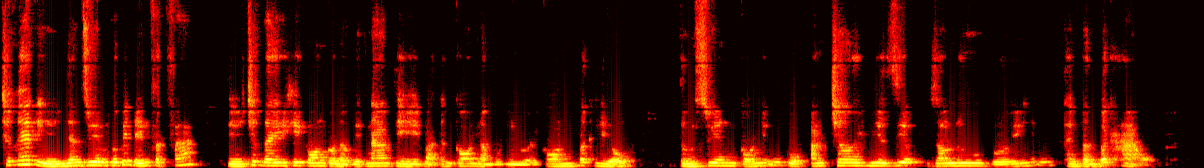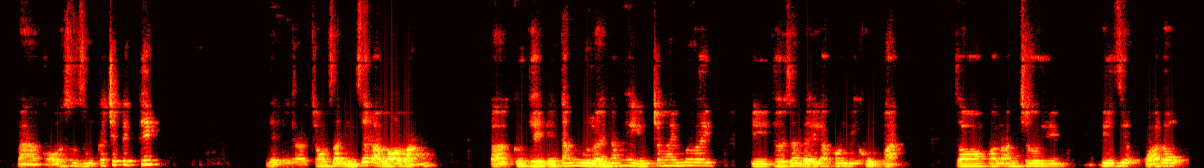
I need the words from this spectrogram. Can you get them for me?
trước hết thì nhân duyên có biết đến Phật pháp. Thì trước đây khi con còn ở Việt Nam thì bản thân con là một người con bất hiếu, thường xuyên có những cuộc ăn chơi, bia rượu, giao lưu với những thành phần bất hảo và có sử dụng các chất kích thích để ờ, cho gia đình rất là lo lắng. Và cứ thế đến tháng 10 năm 2020 thì thời gian đấy là con bị khủng hoảng do con ăn chơi, bia rượu quá độ.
